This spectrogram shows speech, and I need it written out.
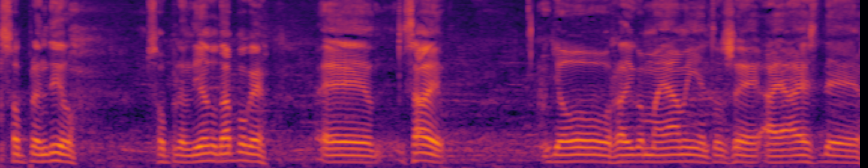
sorprendido, sorprendido total porque, eh, ¿sabes? Yo radico en Miami, entonces allá es de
